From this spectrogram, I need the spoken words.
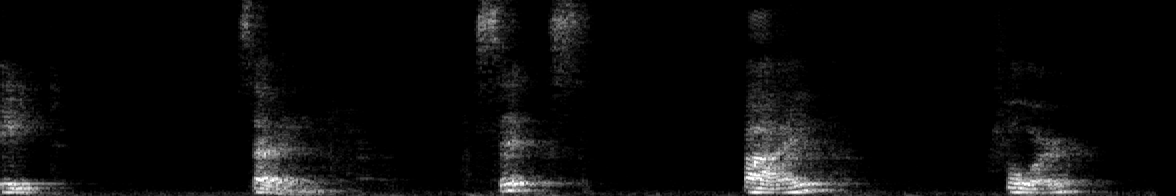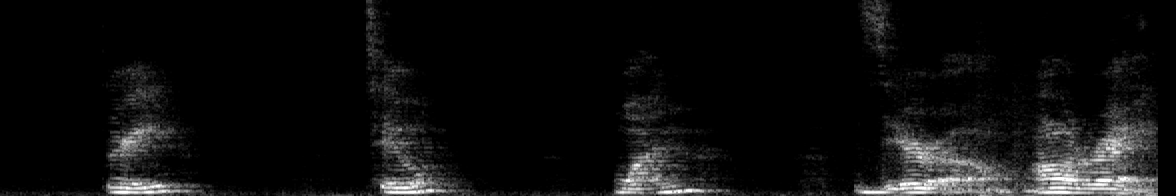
8, 7, 6, 5, four, three, two, one, zero. All right.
